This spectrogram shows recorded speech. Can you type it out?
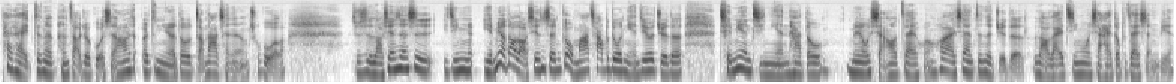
太太真的很早就过世，然后儿子女儿都长大成人出国了。就是老先生是已经也没有到老先生，跟我妈差不多年纪，就觉得前面几年他都没有想要再婚，后来现在真的觉得老来寂寞，小孩都不在身边。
